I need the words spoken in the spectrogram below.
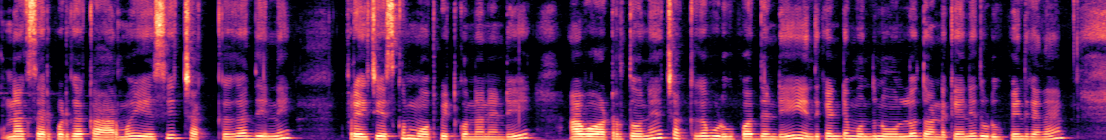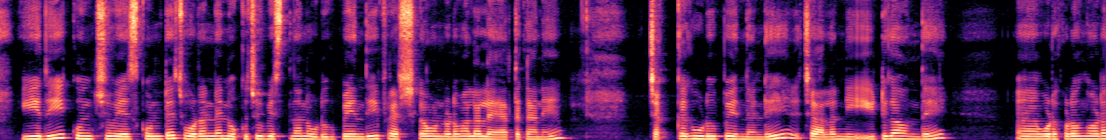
నాకు సరిపడగా కారం వేసి చక్కగా దీన్ని ఫ్రై చేసుకొని మూత పెట్టుకున్నానండి. ఆ వాటర్తోనే చక్కగా ఉడికిపోద్దండి. ఎందుకంటే ముందు నూనెలో దొండకాయ అనేది ఉడికిపోయింది కదా. ఇది కొంచెం వేసుకుంటే చూడండి నొక్కు చూపిస్తున్నాను ఉడికిపోయింది. ఫ్రెష్గా ఉండడం వల్ల లేతగానే. చక్కగా ఉడికిపోయిందండి. చాలా నీట్గా ఉంది. ఉడకడం కూడా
